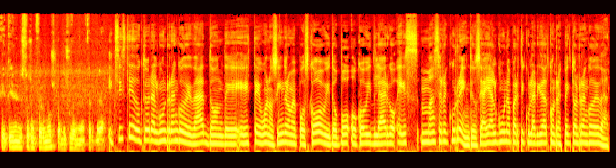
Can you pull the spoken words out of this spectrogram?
que tienen estos enfermos cuando sufren la enfermedad. ¿Existe, doctor, algún rango de edad donde este, bueno, síndrome post-COVID o, o, COVID largo es más recurrente? O sea, ¿hay alguna particularidad con respecto al rango de edad?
